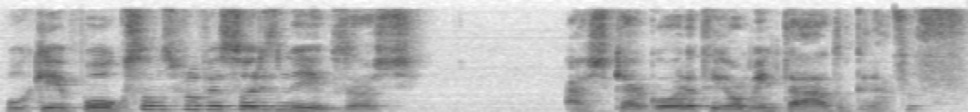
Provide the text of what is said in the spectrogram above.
Porque poucos são os professores negros. Eu acho, acho que agora tem aumentado, graças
